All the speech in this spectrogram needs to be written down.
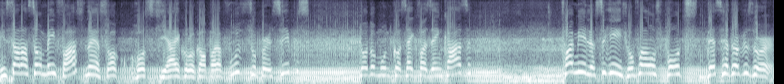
instalação bem fácil, né? É só rosquear e colocar o parafuso, super simples. Todo mundo consegue fazer em casa. Família, é o seguinte, vamos falar uns pontos desse retrovisor.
